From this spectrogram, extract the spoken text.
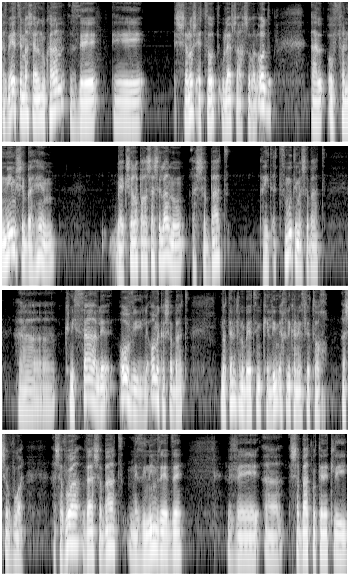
אז בעצם מה שהיה לנו כאן זה אה, שלוש עצות, אולי אפשר לחשוב על עוד, על אופנים שבהם, בהקשר לפרשה שלנו, השבת, ההתעצמות עם השבת, הכניסה לעובי, לעומק השבת, נותנת לנו בעצם כלים איך להיכנס לתוך השבוע. השבוע והשבת מזינים זה את זה, והשבת נותנת לי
